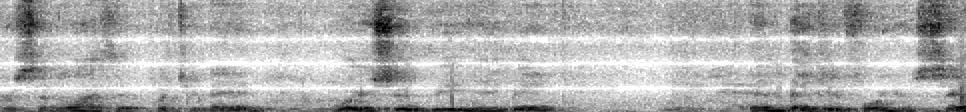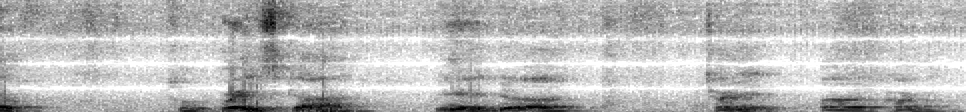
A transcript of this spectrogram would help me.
Personalize that. Put your name where it should be. Amen. Amen. And make it for yourself. So praise God. And uh, turn it, uh, Carmen.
